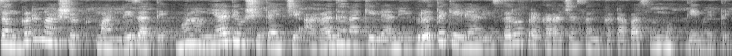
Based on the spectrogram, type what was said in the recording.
संकटनाशक मानले जाते. म्हणून या दिवशी त्यांची आराधना केल्याने व्रत केल्याने सर्व प्रकारच्या संकटापासून मुक्ती मिळते.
